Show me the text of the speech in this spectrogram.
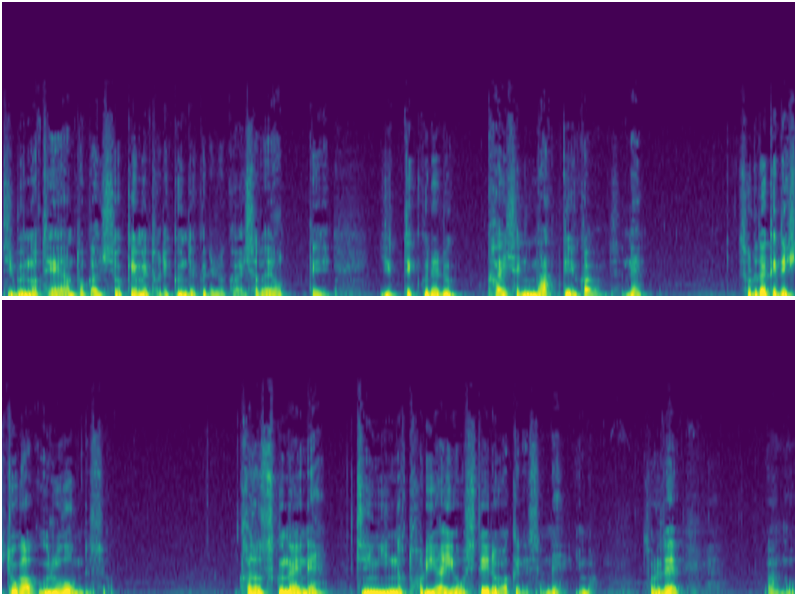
自分の提案とか一生懸命取り組んでくれる会社だよって言ってくれる会社になっているかなんですよね。それだけで人が潤うんですよ。数少ないね人員の取り合いをしているわけですよね今。それであの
